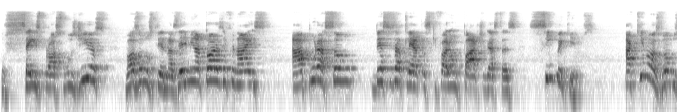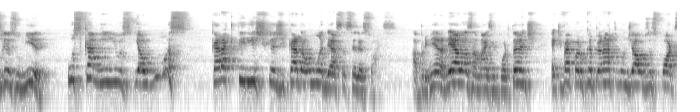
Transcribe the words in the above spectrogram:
Nos seis próximos dias, nós vamos ter nas eliminatórias e finais a apuração desses atletas que farão parte destas cinco equipes. Aqui nós vamos resumir os caminhos e algumas características de cada uma dessas seleções. A primeira delas, a mais importante, é que vai para o Campeonato Mundial dos Esportes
